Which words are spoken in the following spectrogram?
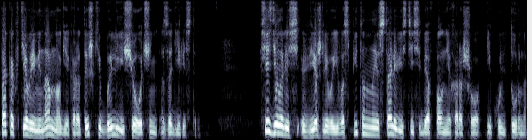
так как в те времена многие коротышки были еще очень задиристы. Все сделались вежливые и воспитанные, стали вести себя вполне хорошо и культурно.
